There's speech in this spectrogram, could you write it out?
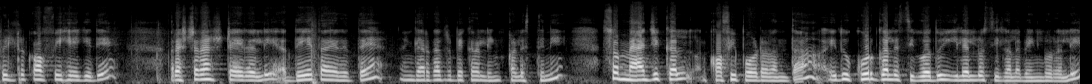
ಫಿಲ್ಟರ್ ಕಾಫಿ ಹೇಗಿದೆ. ರೆಸ್ಟೋರೆಂಟ್ ಸ್ಟೈಲಲ್ಲಿ ಅದೇ ಥರ ಇರುತ್ತೆ. ನಿಮ್ಗೆ ಯಾರಿಗಾದ್ರೂ ಬೇಕಾದ್ರೆ ಲಿಂಕ್ ಕಳಿಸ್ತೀನಿ. ಸೊ ಮ್ಯಾಜಿಕಲ್ ಕಾಫಿ ಪೌಡರ್ ಅಂತ. ಇದು ಕೂರ್ಗಲ್ಲಿ ಸಿಗೋದು, ಇಲ್ಲೆಲ್ಲೂ ಸಿಗೋಲ್ಲ ಬೆಂಗಳೂರಲ್ಲಿ.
